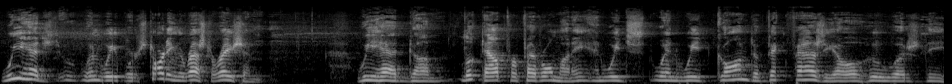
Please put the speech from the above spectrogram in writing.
We had, when we were starting the restoration, we had um, looked out for federal money, and we'd when we'd gone to Vic Fazio, who was the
